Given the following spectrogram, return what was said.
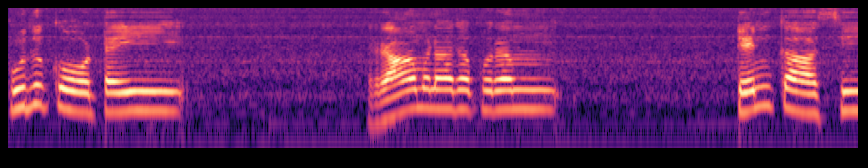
புதுக்கோட்டை ராமநாதபுரம் தென்காசி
